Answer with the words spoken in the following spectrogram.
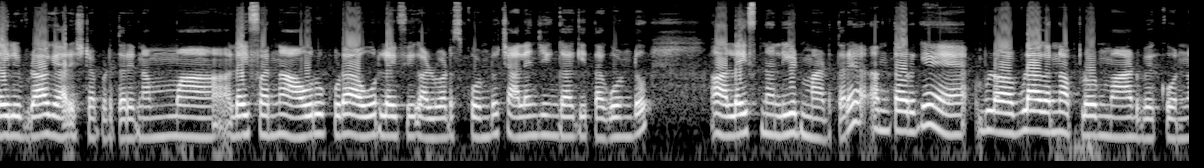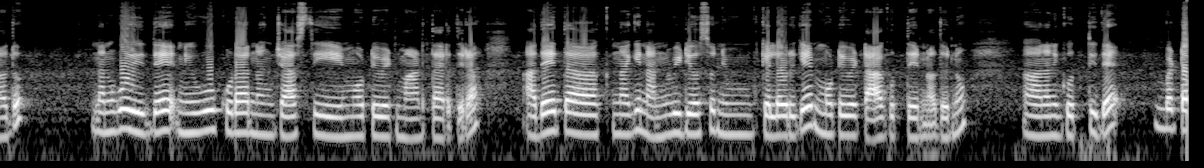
ಡೈಲಿ ಬ್ಲಾಗ್ ಯಾರು ಇಷ್ಟಪಡ್ತಾರೆ, ನಮ್ಮ ಲೈಫನ್ನು ಅವರು ಕೂಡ ಅವ್ರ ಲೈಫಿಗೆ ಅಳವಡಿಸ್ಕೊಂಡು ಚಾಲೆಂಜಿಂಗಾಗಿ ತಗೊಂಡು ಲೈಫ್ನ ಲೀಡ್ ಮಾಡ್ತಾರೆ. ಅಂಥವ್ರಿಗೆ ಬ್ಲಾ ಬ್ಲಾಗನ್ನು ಅಪ್ಲೋಡ್ ಮಾಡಬೇಕು ಅನ್ನೋದು ನನಗೂ ಇದೆ, ನೀವು ಕೂಡ ನಂಗೆ ಜಾಸ್ತಿ ಮೋಟಿವೇಟ್ ಮಾಡ್ತಾ ಇರ್ತೀರ? ಅದೇ ತಕ್ಕನಾಗಿ ನನ್ನ ವೀಡಿಯೋಸು ನಿಮ್ಮ ಕೆಲವರಿಗೆ ಮೋಟಿವೇಟ್ ಆಗುತ್ತೆ ಅನ್ನೋದನ್ನು ನನಗೆ ಗೊತ್ತಿದೆ. ಬಟ್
